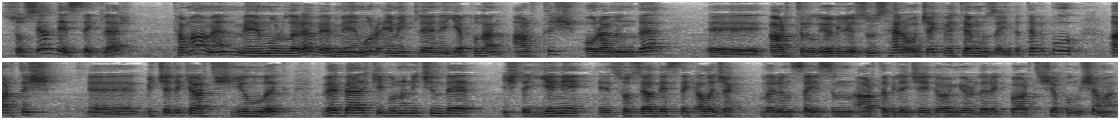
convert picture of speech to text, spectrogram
Sosyal destekler tamamen memurlara ve memur emeklilerine yapılan artış oranında e, artırılıyor biliyorsunuz her Ocak ve Temmuz ayında. Tabii bu artış e, bütçedeki artış yıllık ve belki bunun içinde işte yeni e, sosyal destek alacakların sayısının artabileceği de öngörülerek bu artış yapılmış ama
